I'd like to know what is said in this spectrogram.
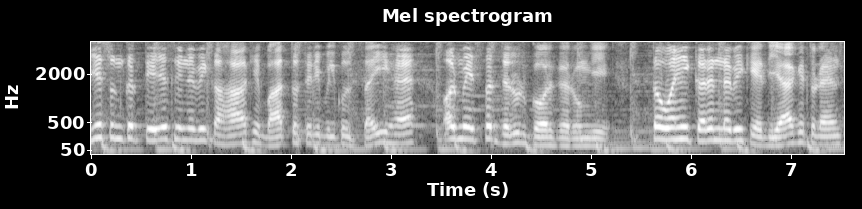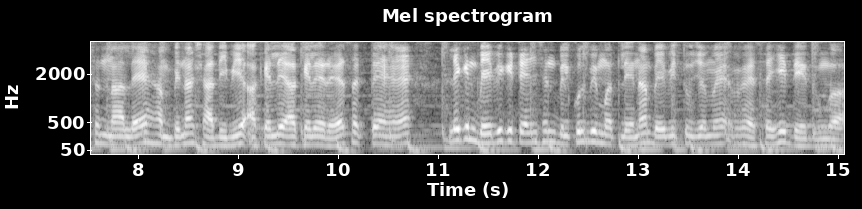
ये सुनकर तेजस्वी ने भी कहा कि बात तो तेरी बिल्कुल सही है और मैं इस पर ज़रूर गौर करूँगी। तो वहीं करण ने भी कह दिया कि तू टेंशन ना ले हम बिना शादी भी अकेले अकेले रह सकते हैं। लेकिन बेबी की टेंशन बिल्कुल भी मत लेना बेबी तुझे मैं वैसे ही दे दूँगा।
